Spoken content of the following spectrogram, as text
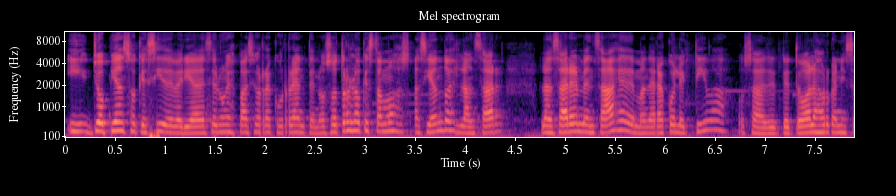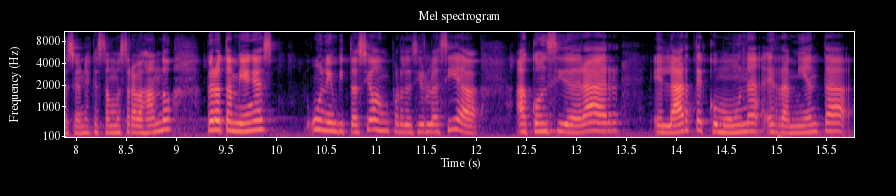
Y yo pienso que sí, debería de ser un espacio recurrente. Nosotros lo que estamos haciendo es lanzar, lanzar el mensaje de manera colectiva, o sea, de, todas las organizaciones que estamos trabajando, pero también es una invitación, por decirlo así, a, a considerar el arte como una herramienta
